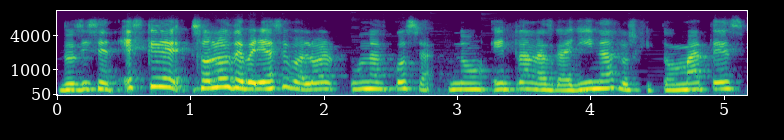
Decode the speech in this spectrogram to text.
nos dicen, es que solo deberías evaluar una cosa. No, entran las gallinas, los jitomates,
